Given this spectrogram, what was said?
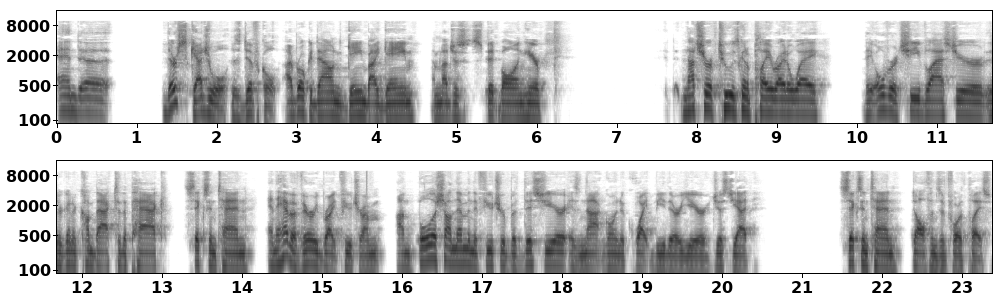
And uh, their schedule is difficult. I broke it down game by game. I'm not just spitballing here. Not sure if Tua is going to play right away. They overachieved last year. They're going to come back to the pack, six and ten and they have a very bright future. I'm I'm bullish on them in the future, but this year is not going to quite be their year just yet. Six and ten, Dolphins in fourth place.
